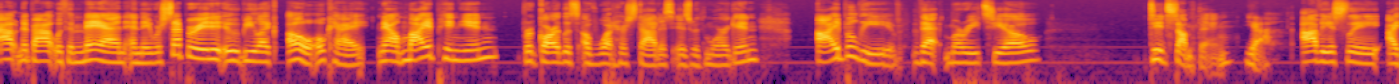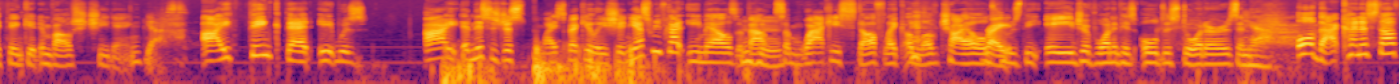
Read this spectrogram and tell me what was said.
out and about with a man and they were separated, it would be like, oh, okay. Now, my opinion, regardless of what her status is with Morgan, I believe that Mauricio did something. Yeah. Obviously, I think it involves cheating. Yes. I think that it was I and this is just my speculation. Yes, we've got emails about some wacky stuff like a love child Mm-hmm. Right. who's the age of one of his oldest daughters and Yeah. all that kind of stuff.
